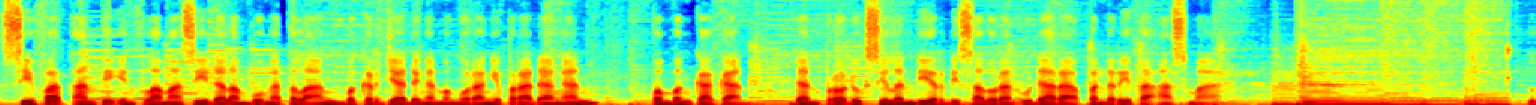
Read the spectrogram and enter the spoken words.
Sifat antiinflamasi dalam bunga telang bekerja dengan mengurangi peradangan, pembengkakan, dan produksi lendir di saluran udara penderita asma. 5.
